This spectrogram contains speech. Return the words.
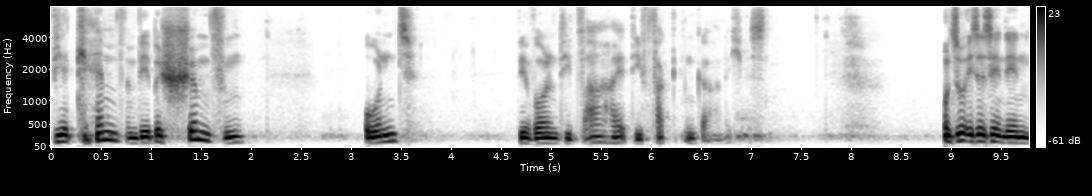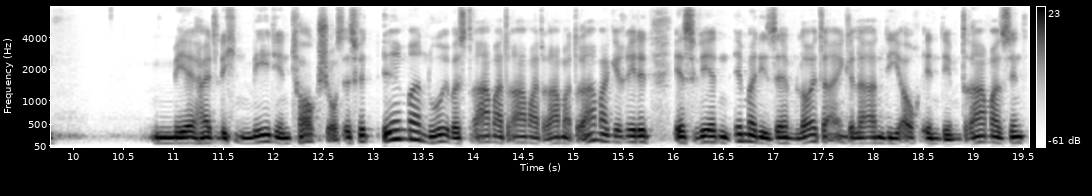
Wir kämpfen, wir beschimpfen und wir wollen die Wahrheit, die Fakten gar nicht wissen. Und so ist es in den mehrheitlichen Medien, Talkshows. Es wird immer nur über das Drama, Drama, Drama, Drama geredet. Es werden immer dieselben Leute eingeladen, die auch in dem Drama sind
